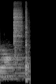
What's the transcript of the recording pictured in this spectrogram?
Thank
